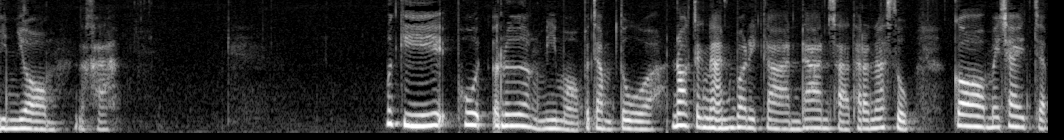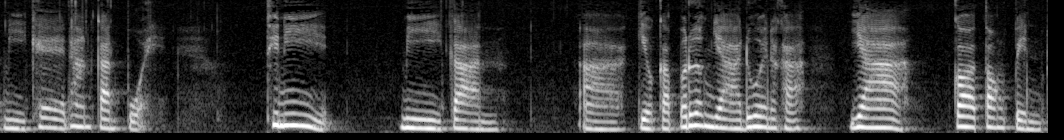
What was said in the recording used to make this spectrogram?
ยินยอมนะคะ เมื่อกี้พูดเรื่องมีหมอประจำตัว นอกจากนั้นบริการด้านสาธารณสุข ก็ไม่ใช่จะมีแค่ด้านการป่วย ที่นี่มีการเกี่ยวกับเรื่องยาด้วยนะคะ ยาก็ต้องเป็นเภ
